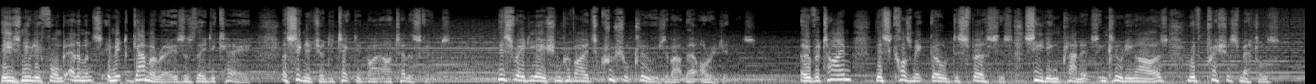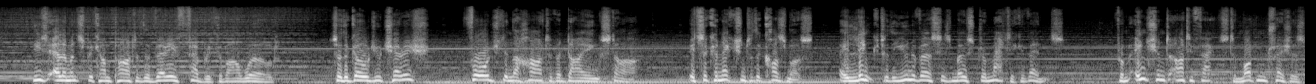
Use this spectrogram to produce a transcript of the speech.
These newly formed elements emit gamma rays as they decay, a signature detected by our telescopes. This radiation provides crucial clues about their origins. Over time, this cosmic gold disperses, seeding planets, including ours, with precious metals. These elements become part of the very fabric of our world. So the gold you cherish, forged in the heart of a dying star, it's a connection to the cosmos, a link to the universe's most dramatic events. From ancient artifacts to modern treasures,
